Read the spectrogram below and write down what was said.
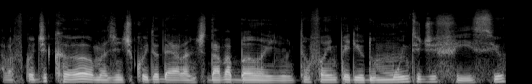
Ela ficou de cama, a gente cuidou dela, a gente dava banho. Então foi um período muito difícil,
